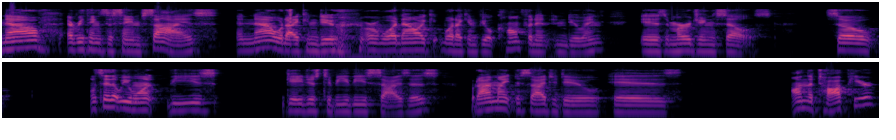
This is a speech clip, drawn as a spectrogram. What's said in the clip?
Now everything's the same size. And now what I can do, or what now I, what I can feel confident in doing, is merging cells. So let's say that we want these gauges to be these sizes. What I might decide to do is on the top here,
